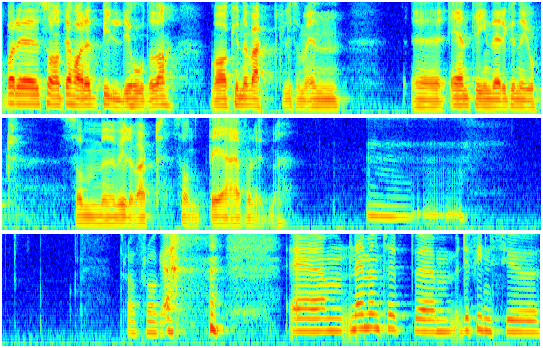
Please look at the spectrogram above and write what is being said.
Bare sånn at jeg har et bilde i hodet, da. Hva kunne vært liksom en, eh, en ting dere kunne gjort som ville vært sånn Det er jeg fornøyd med. Mm. Bra fråga. um, nej men typ, um, det finns ju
